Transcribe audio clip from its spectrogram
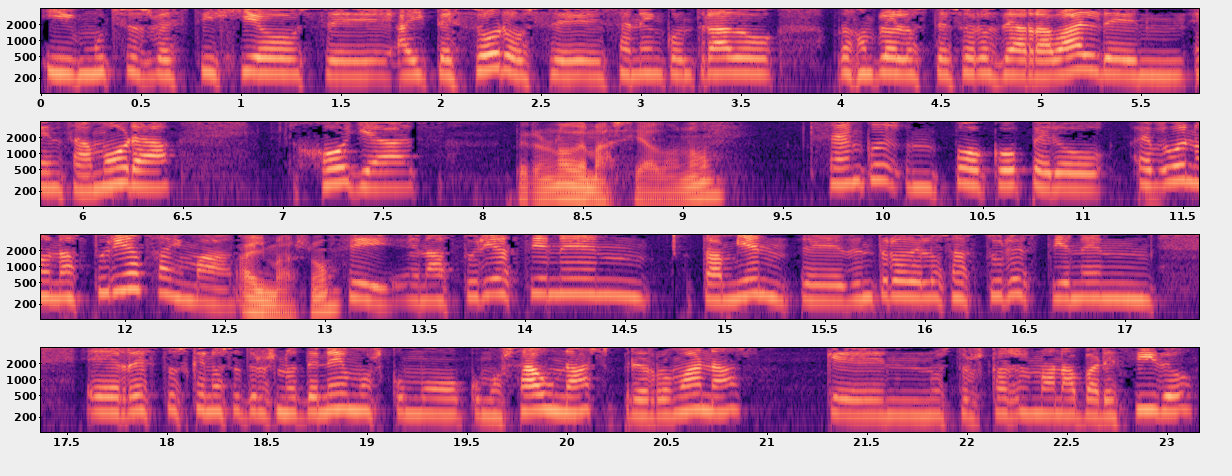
y muchos vestigios, eh, hay tesoros, eh, se han encontrado, por ejemplo, los tesoros de Arrabalde en, en Zamora, joyas. Pero no demasiado, ¿no? Se han un poco, pero eh, bueno, en Asturias hay más. Hay más, ¿no? Sí, en Asturias tienen también eh, dentro de los Astures tienen eh, restos que nosotros no tenemos, como como saunas prerromanas que en nuestros casos no han aparecido.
